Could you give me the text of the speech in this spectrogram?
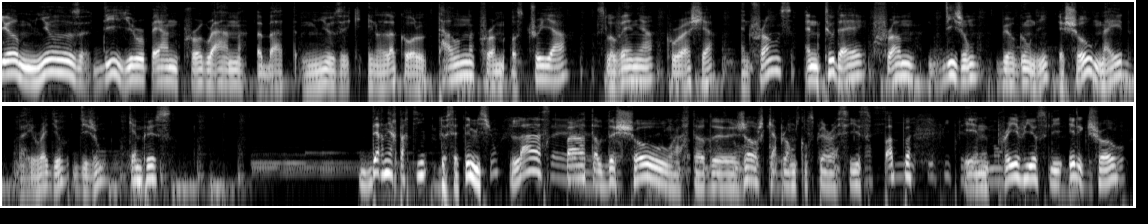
Radio Muse, the European program about music in local town from Austria, Slovenia, Croatia, and France, and today from Dijon, Burgundy, a show made by Radio Dijon Campus. Dernière partie de cette émission, last part of the show after the George Kaplan conspiracies pop in previously electro.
